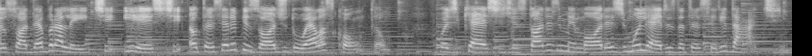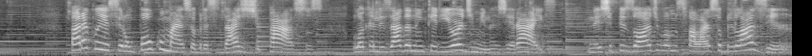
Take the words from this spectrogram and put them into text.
Eu sou a Débora Leite e este é o terceiro episódio do Elas Contam, podcast de histórias e memórias de mulheres da terceira idade. Para conhecer um pouco mais sobre a cidade de Passos, localizada no interior de Minas Gerais, neste episódio vamos falar sobre lazer,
